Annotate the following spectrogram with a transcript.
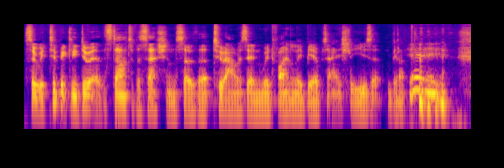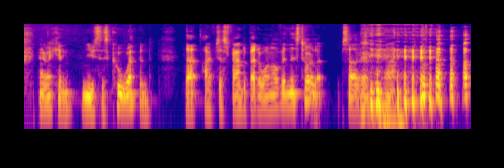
So we'd typically do it at the start of a session so that two hours in, we'd finally be able to actually use it and be like, yay, now I can use this cool weapon that I've just found a better one of in this toilet. So, uh,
